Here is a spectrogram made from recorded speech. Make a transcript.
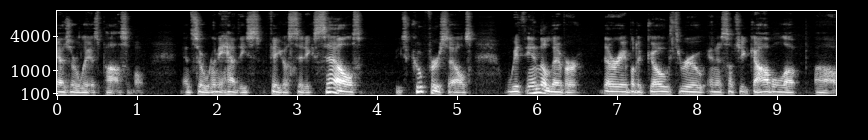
as early as possible. And so we're going to have these phagocytic cells, these Kupffer cells, within the liver that are able to go through and essentially gobble up uh,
